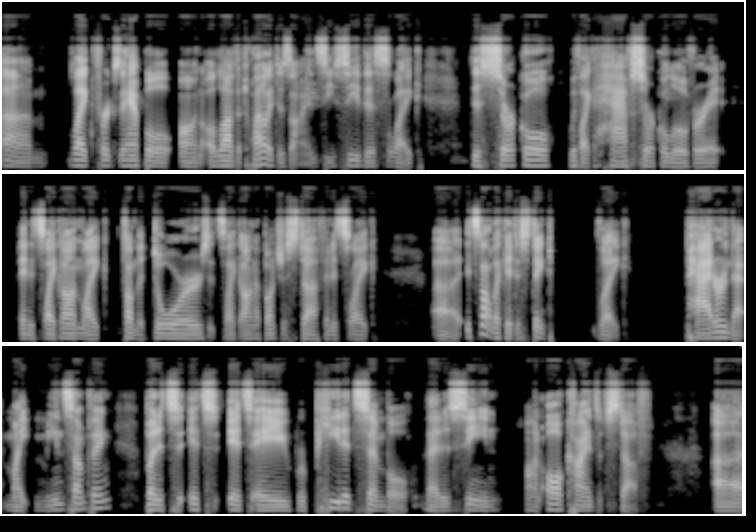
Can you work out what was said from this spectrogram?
Um, like for example, on a lot of the Twilight designs, you see this like this circle with like a half circle over it, and it's like on like it's on the doors, it's like on a bunch of stuff, and it's like uh, it's not like a distinct like pattern that might mean something, but it's it's it's a repeated symbol that is seen on all kinds of stuff. Uh,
